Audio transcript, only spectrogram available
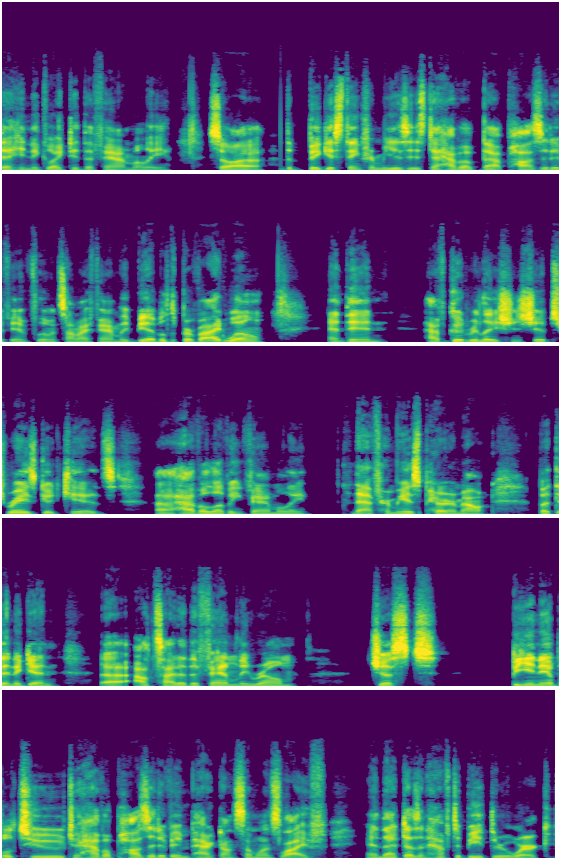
that he neglected the family. So uh, the biggest thing for me is is to have a, that positive influence on my family, be able to provide well, and then have good relationships, raise good kids, uh, have a loving family. That for me is paramount. But then again, uh, outside of the family realm, just being able to to have a positive impact on someone's life. And that doesn't have to be through work.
